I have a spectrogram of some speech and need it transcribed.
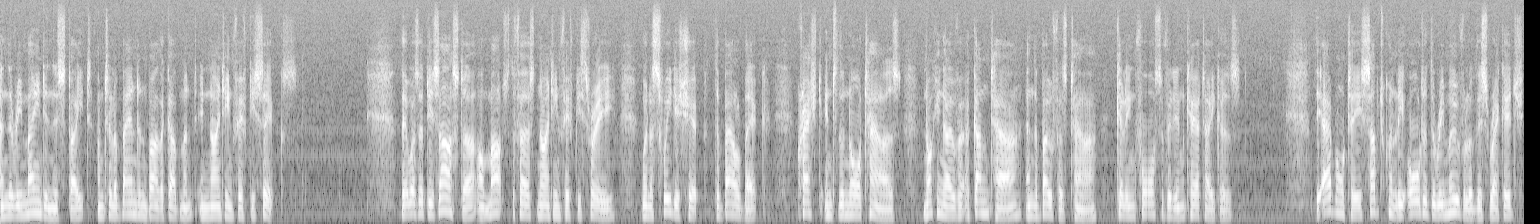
and they remained in this state until abandoned by the government in 1956. There was a disaster on March 1, 1953, when a Swedish ship, the Baalbek, crashed into the Nore Towers, knocking over a gun tower and the Bofors Tower, killing four civilian caretakers. The Admiralty subsequently ordered the removal of this wreckage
